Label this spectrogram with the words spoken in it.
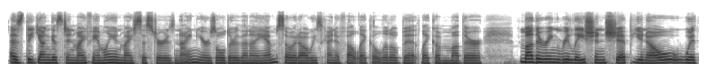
as the youngest in my family, and my sister is nine years older than I am, so it always kind of felt like a little bit like a mother, mothering relationship, you know, with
